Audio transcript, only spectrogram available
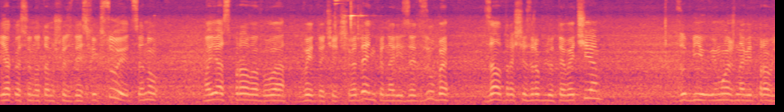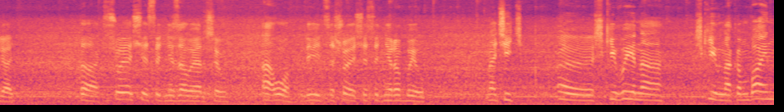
якось воно там щось десь фіксується. Ну, моя справа була виточити швиденько, нарізати зуби. Завтра ще зроблю ТВЧ зубів і можна відправляти. Так, що я ще сьогодні завершив? А, о, дивіться, що я ще сьогодні робив. Значить, е, шківина, шків на комбайн.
